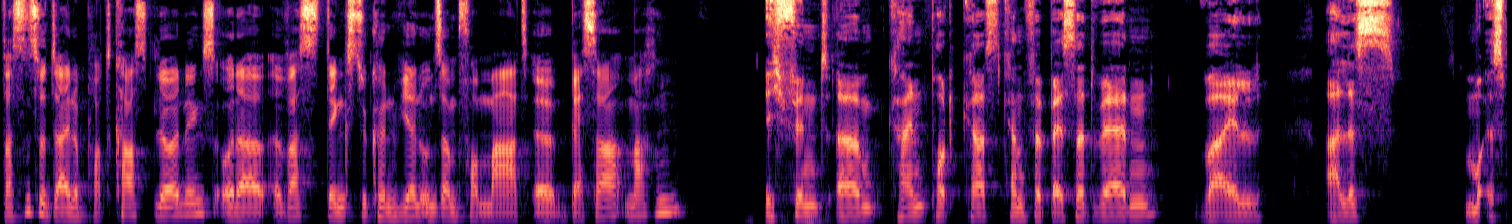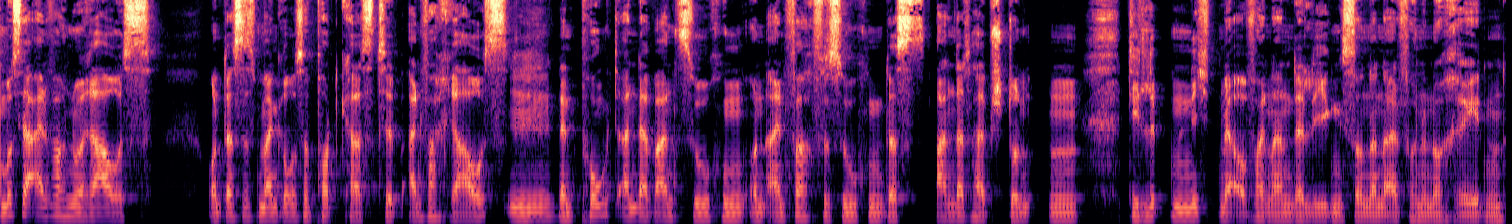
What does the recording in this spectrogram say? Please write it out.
Was sind so deine Podcast-Learnings oder äh, was denkst du, können wir in unserem Format äh, besser machen? Ich finde, ähm, kein Podcast kann verbessert werden, weil alles, es muss ja einfach nur raus. Und das ist mein großer Podcast-Tipp. Einfach raus, einen Punkt an der Wand suchen und einfach versuchen, dass anderthalb Stunden die Lippen nicht mehr aufeinander liegen, sondern einfach nur noch reden.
